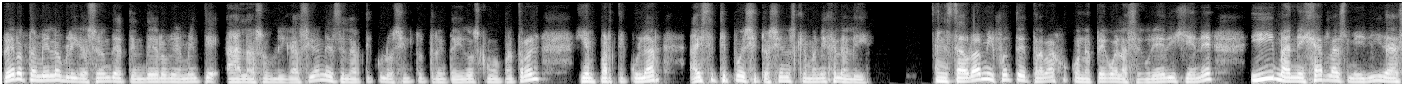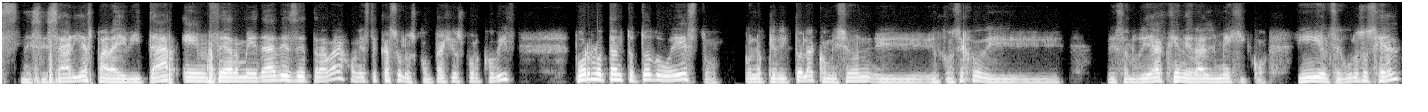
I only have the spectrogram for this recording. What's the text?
pero también la obligación de atender obviamente a las obligaciones del artículo 132 como patrón y en particular a este tipo de situaciones que maneja la ley instaurar mi fuente de trabajo con apego a la seguridad y higiene y manejar las medidas necesarias para evitar enfermedades de trabajo, en este caso los contagios por COVID. Por lo tanto, todo esto, con lo que dictó la comisión, y el Consejo de de Salubridad General en México y el Seguro Social,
